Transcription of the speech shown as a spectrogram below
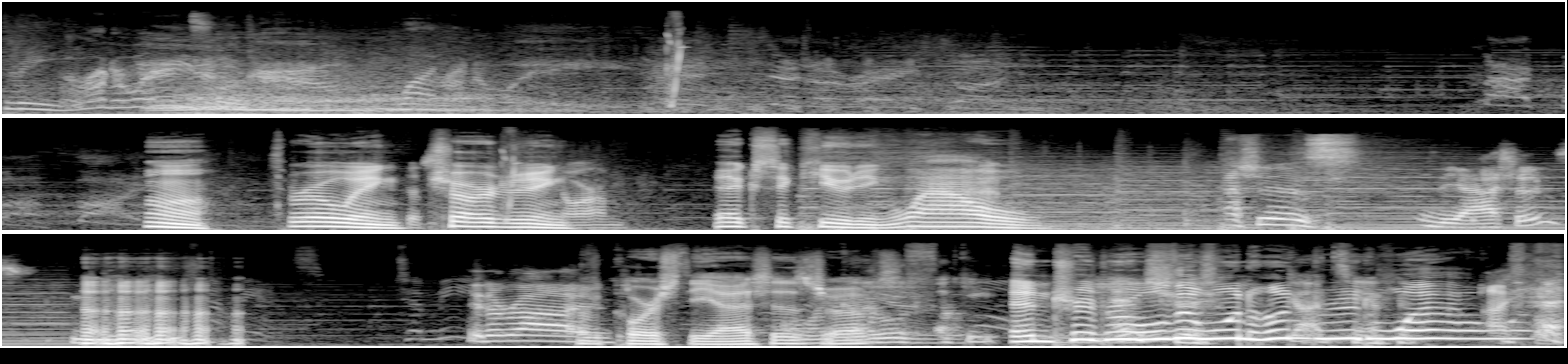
three, two, one. Uh, throwing, Just charging, executing. Wow. Ashes. The ashes. of It arrived. Of course, the ashes Oh my God, drops. fucking Entered Yeah, roll the 100. God damn it. Wow. I.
